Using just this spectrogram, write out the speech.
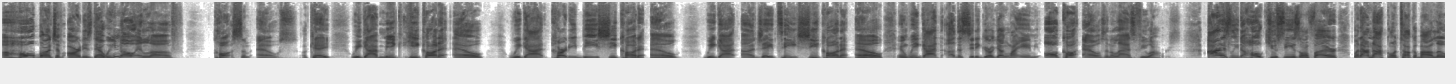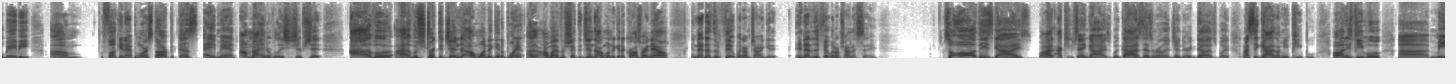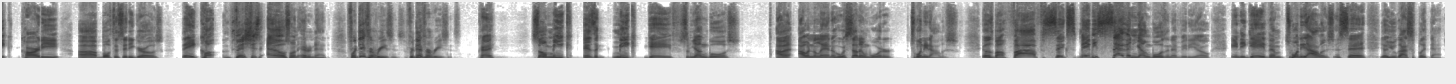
a whole bunch of artists that we know and love caught some L's. Okay. We got Meek, he caught an L. We got Cardi B, she caught an L. We got uh, JT, she caught an L. And we got the other city girl, Yung Miami, all caught L's in the last few hours. Honestly, the whole QC is on fire, but I'm not going to talk about Lil Baby um, fucking that porn star because, hey, man, I'm not in a relationship shit. I have a I have a strict agenda. I want to get a point. Uh, I have a strict agenda. I want to get across right now, and that doesn't fit what I'm trying to get. It, and that doesn't fit what I'm trying to say. So all these guys, well, I, I keep saying guys, but guys doesn't really gender. It does, but when I say guys, I mean people. All these people, uh, Meek, Cardi, uh, both the city girls, they caught vicious L's on the internet for different reasons. For different reasons. Okay. So Meek is a Meek gave some young boys out, out in Atlanta who were selling water twenty dollars. It was about five, six, maybe seven young boys in that video, and he gave them twenty dollars and said, "Yo, you gotta split that,"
